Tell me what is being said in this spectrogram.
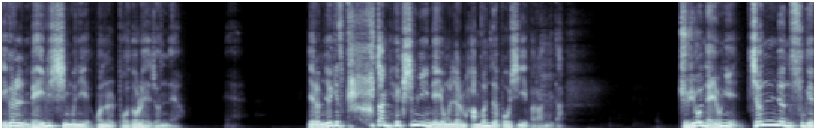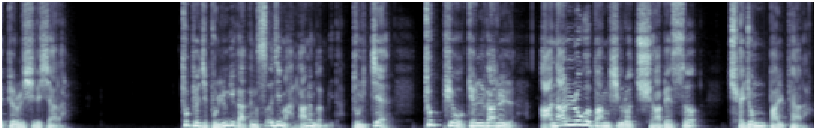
이걸 매일신문이 오늘 보도를 해줬네요. 예. 여러분 여기서 가장 핵심적인 내용을 여러분 한 번 더 보시기 바랍니다. 주요 내용이 전면 수개표를 실시하라. 투표지 분류기 같은 거 쓰지 말라는 겁니다. 둘째 투표 결과를 아날로그 방식으로 취합해서 최종 발표하라.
